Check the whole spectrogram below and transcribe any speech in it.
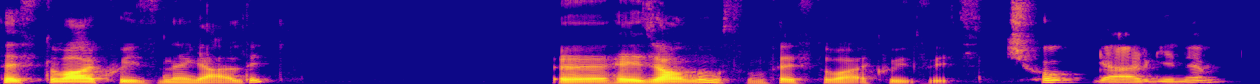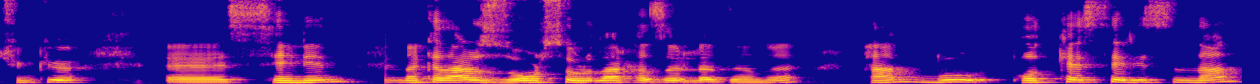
Festival quizine geldik. Ee, heyecanlı mısın festival quizi için? Çok gerginim. Çünkü e, senin ne kadar zor sorular hazırladığını hem bu podcast serisinden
